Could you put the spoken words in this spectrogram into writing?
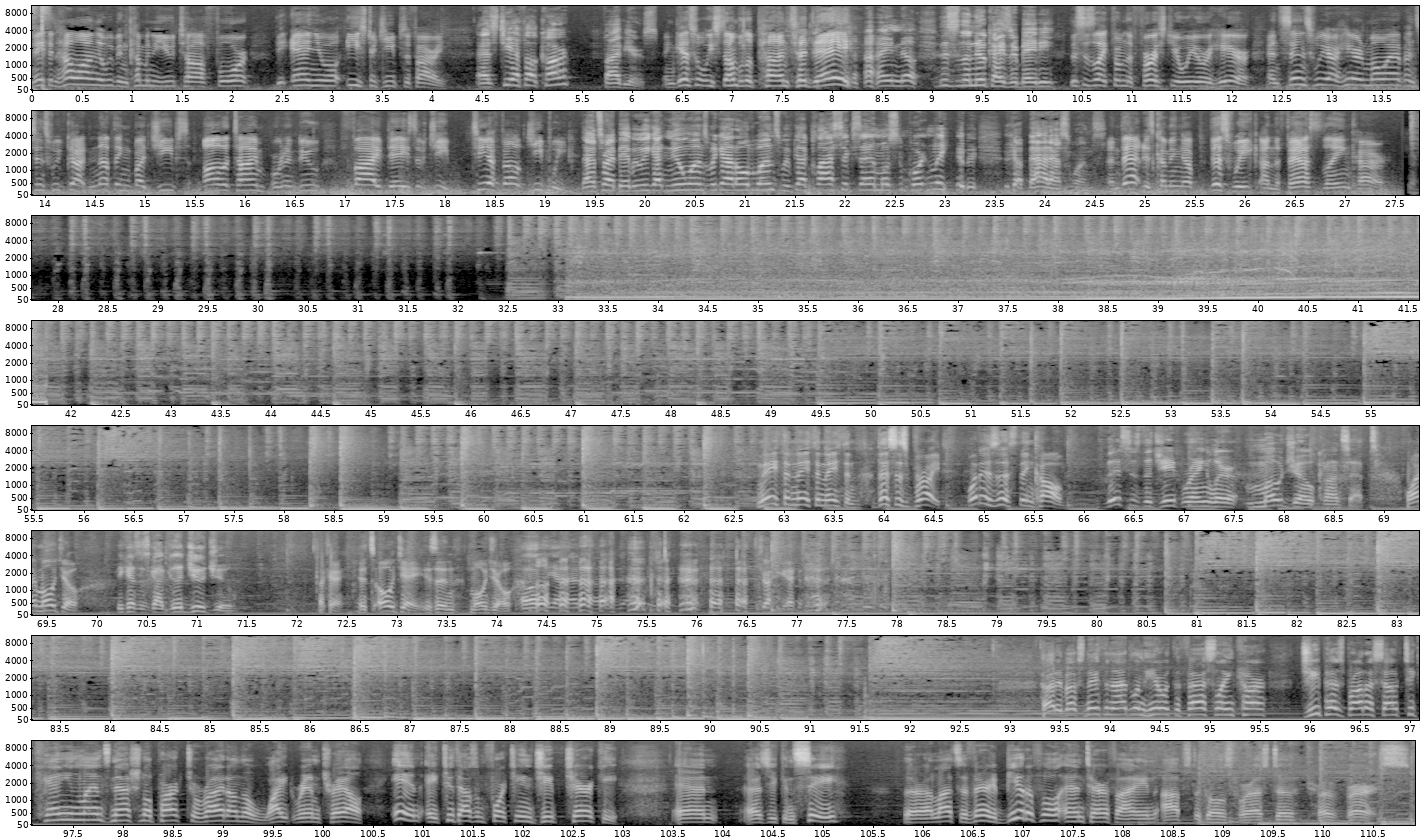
Nathan, how long have we been coming to Utah for the annual Easter Jeep Safari? As TFL car, five years. And guess what we stumbled upon today? I know. This is the new Kaiser, baby. This is like from the first year we were here. And since we are here in Moab and since we've got nothing but Jeeps all the time, we're gonna do five days of Jeep. TFL Jeep Week. That's right, baby. We got new ones, we got old ones, we've got classics, and most importantly, we got badass ones. And that is coming up this week on the Fast Lane Car. Nathan, Nathan, Nathan, this is bright. What is this thing called? This is the Jeep Wrangler Mojo concept Why Mojo? because it's got good juju. Okay, it's OJ is in Mojo. Oh, yeah, that's Try again. Howdy folks, Nathan Adlen here with the Fast Lane car. Jeep has brought us out to Canyonlands National Park to ride on the White Rim Trail in a 2014 Jeep Cherokee. And as you can see, there are lots of very beautiful and terrifying obstacles for us to traverse.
